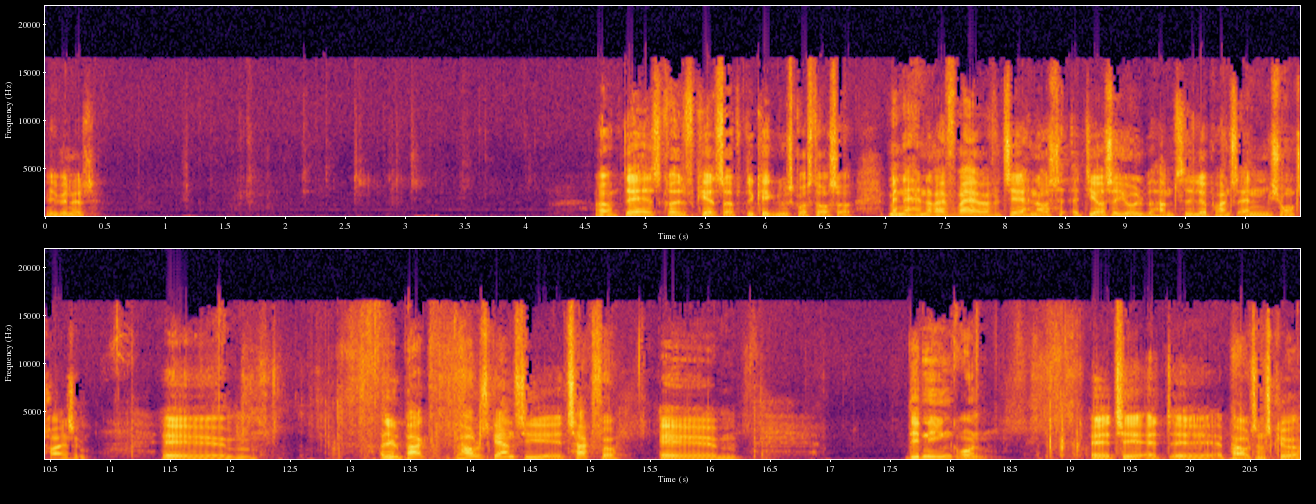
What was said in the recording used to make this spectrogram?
nej, vent lidt. Nå, det har jeg skrevet forkert, så det kan jeg ikke huske, hvor står så. Men han refererer i hvert fald til, at, han også, at de også har hjulpet ham tidligere på hans anden missionsrejse. Øh, og det vil Paulus gerne sige uh, tak for. Øh, det er den ene grund uh, til, at, uh, at Paulus han skriver,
